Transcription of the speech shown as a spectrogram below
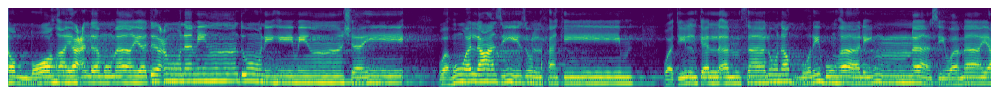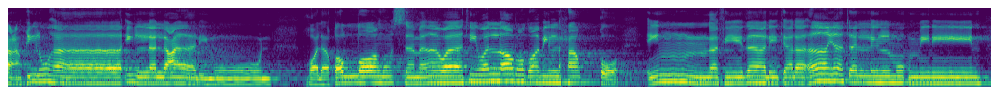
ان الله يعلم ما يدعون من دونه من شيء وهو العزيز الحكيم وتلك الامثال نضربها للناس وما يعقلها الا العالمون خلق الله السماوات والارض بالحق ان في ذلك لآية للمؤمنين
